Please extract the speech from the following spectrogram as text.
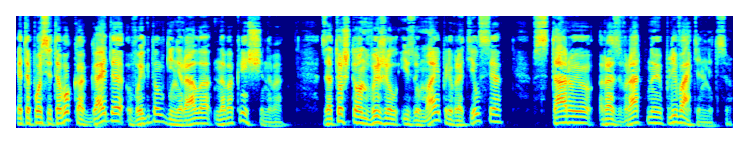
Это после того, как Гайда выгнал генерала Новокрещенного за то, что он выжил из ума и превратился в старую развратную плевательницу.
